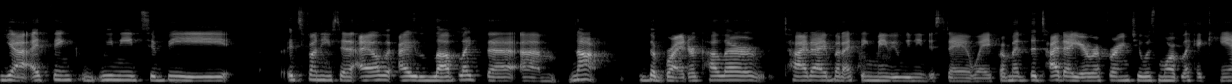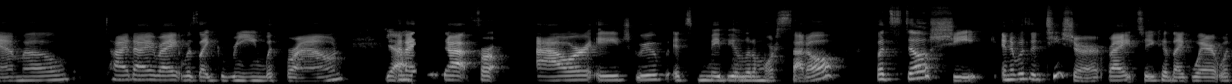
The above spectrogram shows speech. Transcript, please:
yeah, I think we need to be. It's funny you said. I always, I love like the um not the brighter color tie dye, but I think maybe we need to stay away from it. The tie dye you're referring to was more of like a camo tie dye, right? It was like green with brown. Yeah, and I think that for our age group, it's maybe a little more subtle, but still chic. And it was a t-shirt, right? So you could like wear it with.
